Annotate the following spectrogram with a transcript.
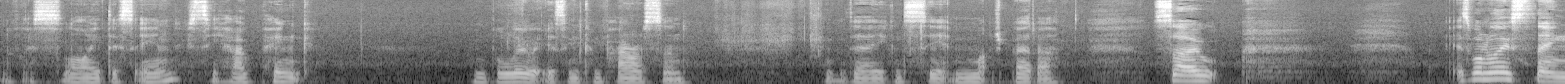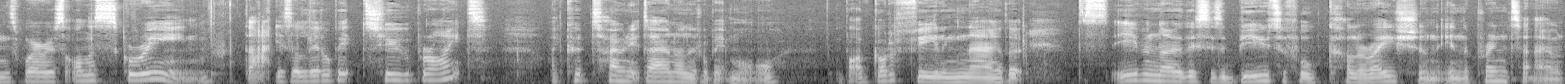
And if I slide this in, see how pink and blue it is in comparison. There you can see it much better. So it's one of those things whereas on the screen that is a little bit too bright. I could tone it down a little bit more but I've got a feeling now that even though this is a beautiful coloration in the printout,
